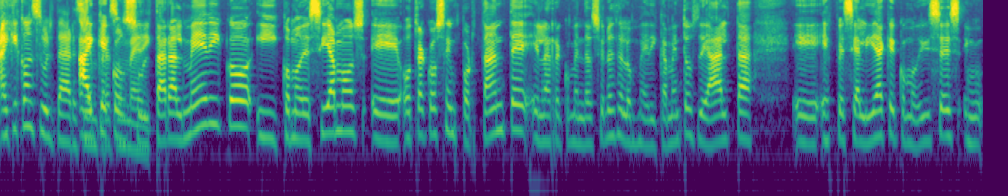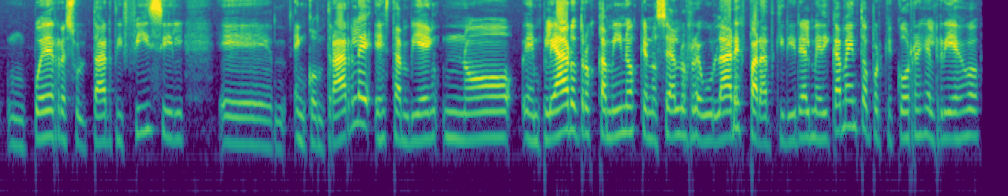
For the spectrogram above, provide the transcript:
Hay que consultar. Hay que consultar al médico y como decíamos, eh, otra cosa importante en las recomendaciones de los medicamentos de alta eh, especialidad que como dices puede resultar difícil eh, encontrarle es también no emplear otros caminos que no sean los regulares para adquirir el medicamento porque corres el riesgo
